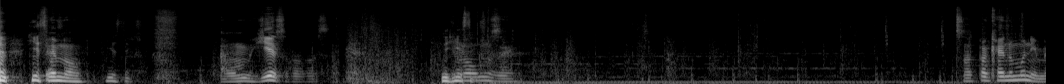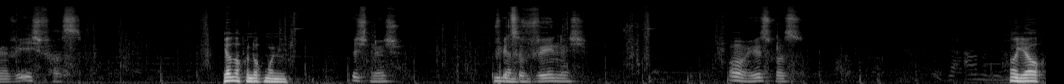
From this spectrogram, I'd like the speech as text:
Hier ist. Immer. Hier ist nix. Um, hier ist aber was. Nee, hier Immer ist nix. umsehen. Jetzt hat man keine Muni mehr, wie ich fast. Wir haben noch genug Muni. Ich nicht. Wie Viel zu wenig. Oh, hier ist was. Oh, hier auch.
